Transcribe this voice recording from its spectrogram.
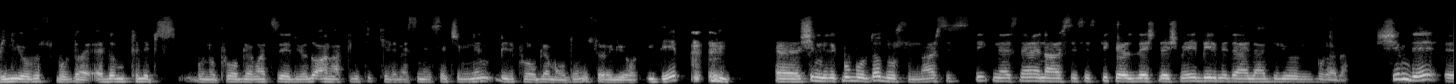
biliyoruz. Burada Adam Phillips bunu problematize ediyordu. Anaklitik kelimesinin seçiminin bir problem olduğunu söylüyor idi. Ee, şimdilik bu burada dursun. Narsistik nesne ve narsistik özdeşleşmeyi bir mi değerlendiriyoruz burada? Şimdi e,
